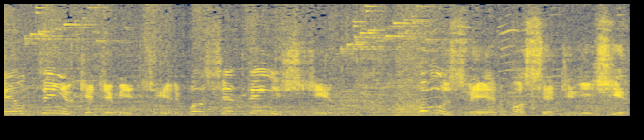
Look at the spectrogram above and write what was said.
Eu tenho que admitir, você tem estilo. Vamos ver você dirigir.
